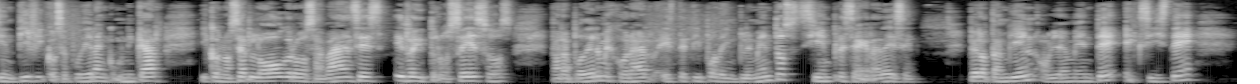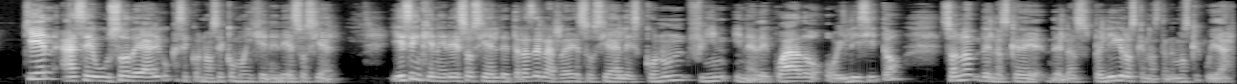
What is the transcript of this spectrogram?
científicos se pudieran comunicar y conocer logros, avances y retrocesos para poder mejorar este tipo de implementos siempre se agradece. Pero también, obviamente, existe quien hace uso de algo que se conoce como ingeniería social. Y esa ingeniería social detrás de las redes sociales con un fin inadecuado o ilícito son de los, que, de los peligros que nos tenemos que cuidar.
